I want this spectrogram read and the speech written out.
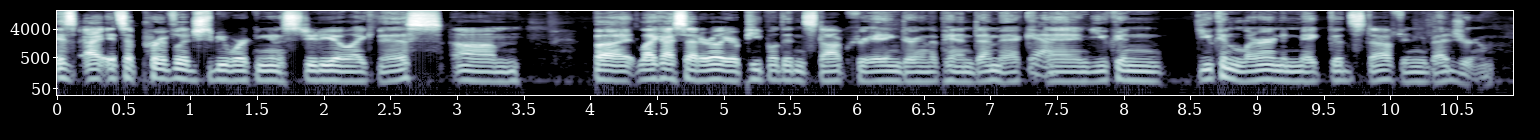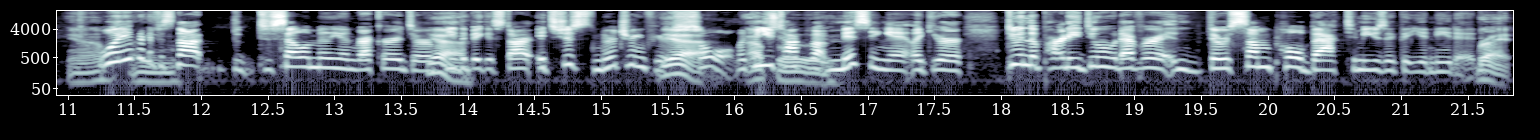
it's I- it's a privilege to be working in a studio like this. Um, but like I said earlier, people didn't stop creating during the pandemic, Yeah. and you can you can learn and make good stuff in your bedroom. You know, Well, I even if it's not to sell a million records or be the biggest star, it's just nurturing for your Yeah, soul. Like when you talk about missing it, like you're doing the party, doing whatever, and there was some pull back to music that you needed. right.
